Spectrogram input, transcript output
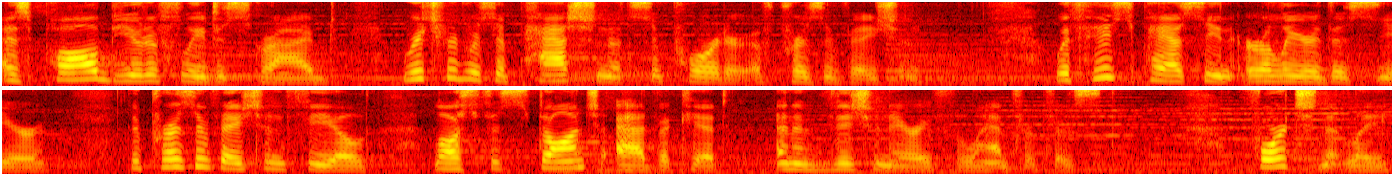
As Paul beautifully described, Richard was a passionate supporter of preservation. With his passing earlier this year, the preservation field lost a staunch advocate and a visionary philanthropist. Fortunately,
